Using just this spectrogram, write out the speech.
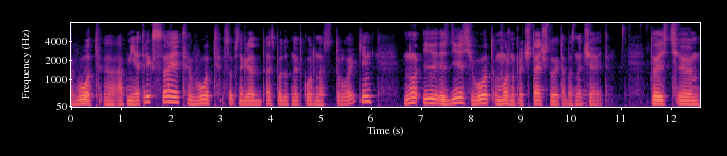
вот AppMetrics э, сайт, вот, собственно говоря, ASP.NET Core настройки. Ну и здесь вот можно прочитать, что это обозначает. То есть эм,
